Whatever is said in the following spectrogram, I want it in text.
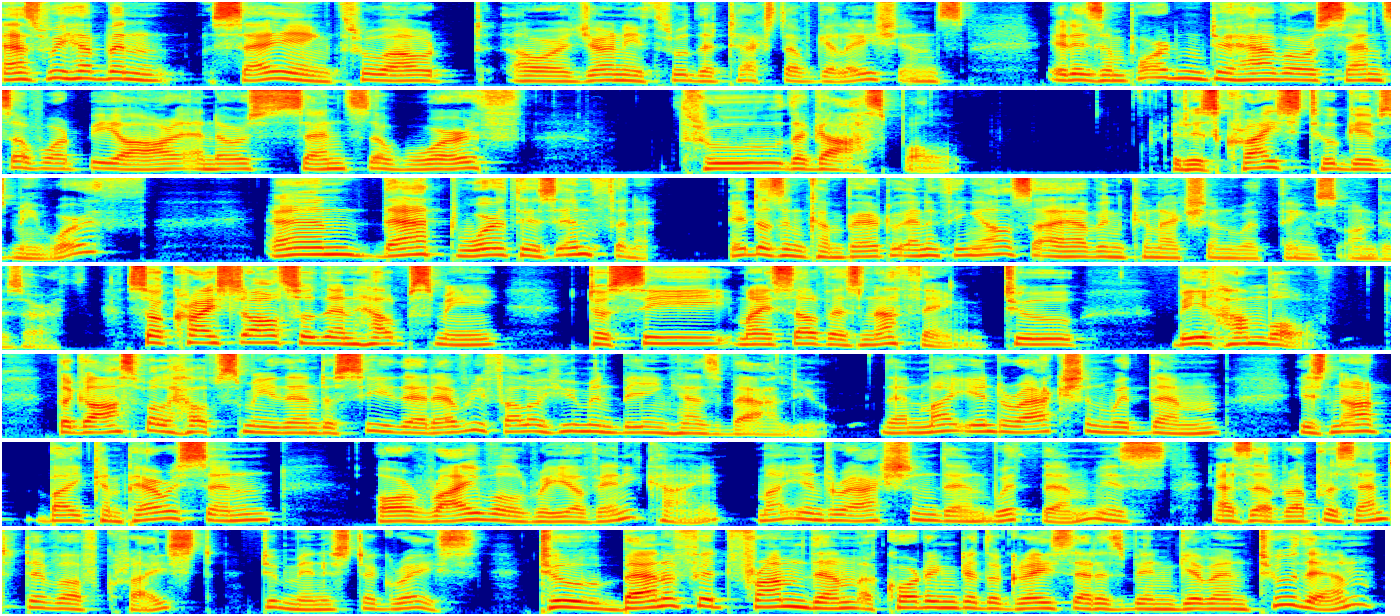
as we have been saying throughout our journey through the text of Galatians, it is important to have our sense of what we are and our sense of worth through the gospel. It is Christ who gives me worth, and that worth is infinite. It doesn't compare to anything else I have in connection with things on this earth. So Christ also then helps me to see myself as nothing, to be humble, the gospel helps me then to see that every fellow human being has value. Then my interaction with them is not by comparison or rivalry of any kind. My interaction then with them is as a representative of Christ to minister grace, to benefit from them according to the grace that has been given to them,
